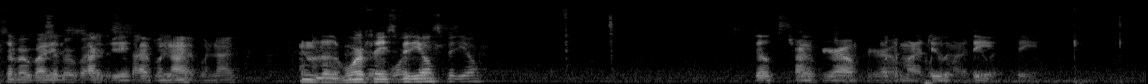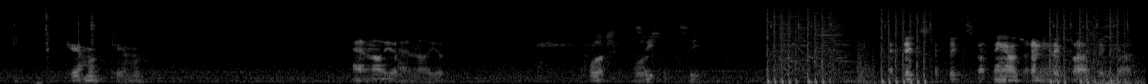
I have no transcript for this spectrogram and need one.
What's up, everybody? What's up, everybody? This is 519. 519. Another Warface video. video. Still trying to figure out figure what out I'm gonna do I'm with gonna the do with the camera. camera. I I yet. don't. Well, let's see. let's see. I fixed I fixed. the thing I was trying to fix think I last fixed video. last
